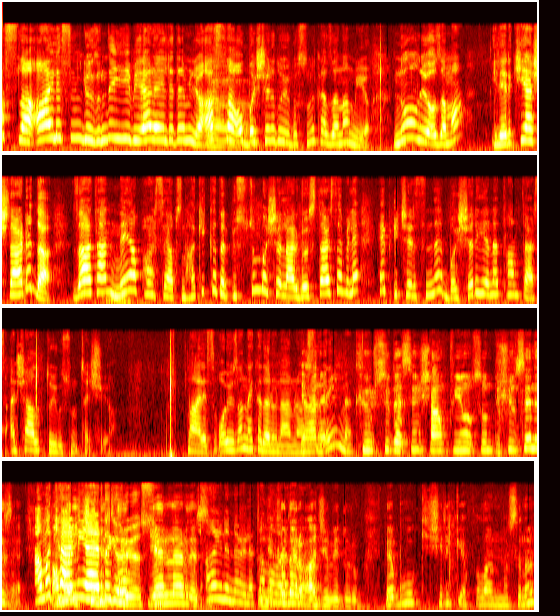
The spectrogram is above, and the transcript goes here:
asla ailesinin gözünde iyi bir yer elde edemiyor. Asla Ya. o başarı duygusunu kazanamıyor. Ne oluyor o zaman? İleriki yaşlarda da zaten ne yaparsa yapsın hakikaten üstün başarılar gösterse bile hep içerisinde başarı yerine tam tersi aşağılık duygusunu taşıyor. Maalesef. O yüzden ne kadar önemli aslında Yani değil mi? kürsüdesin, şampiyonsun düşünsenize. Ama kendi yerde görüyorsun. Yerlerdesin. Aynen öyle. Tam ne kadar öyle. acı bir durum. Ve bu kişilik yapılanmasını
